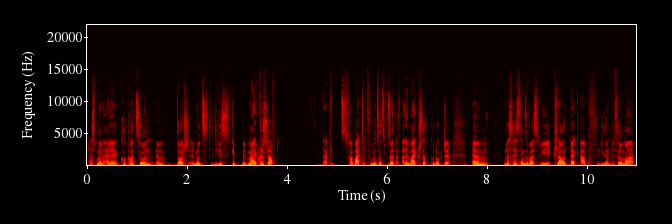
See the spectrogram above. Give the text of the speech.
dass man eine Kooperation ähm, dort äh, nutzt, die es gibt mit Microsoft. Da gibt es Rabatt, 25% auf alle Microsoft-Produkte. Ähm, und das heißt dann sowas wie Cloud Backup für die gesamte Firma,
